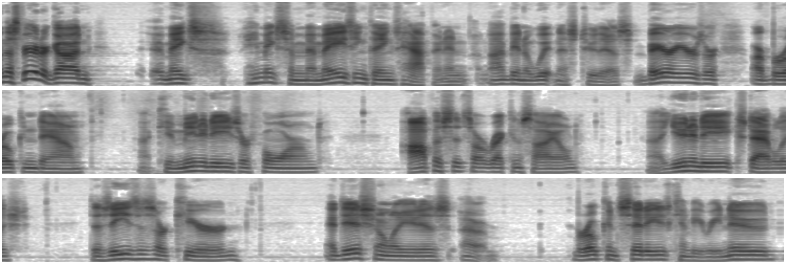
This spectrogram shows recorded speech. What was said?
When the Spirit of God makes he makes some amazing things happen, and I've been a witness to this. Barriers are, are broken down, uh, communities are formed, opposites are reconciled, uh, unity established, diseases are cured. Additionally, it is uh, broken cities can be renewed,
